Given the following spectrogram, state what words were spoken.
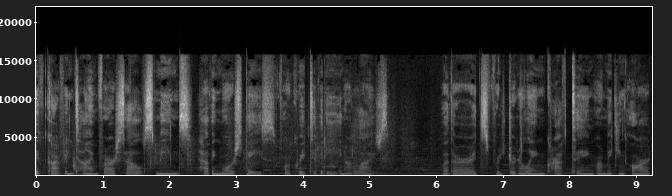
If carving time for ourselves means having more space for creativity in our lives, whether it's for journaling, crafting, or making art,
